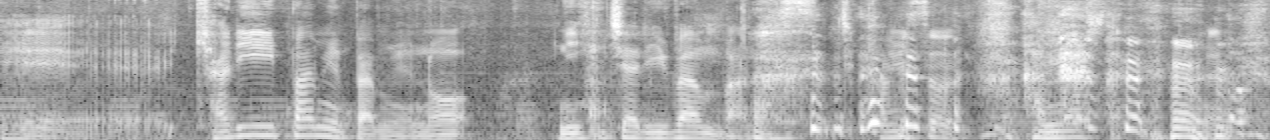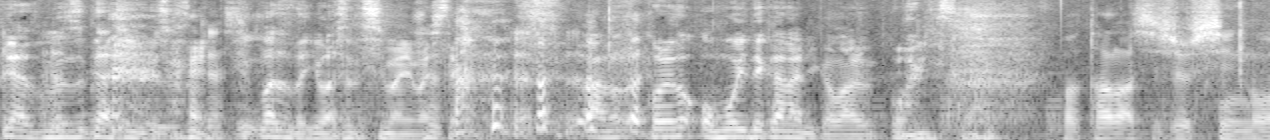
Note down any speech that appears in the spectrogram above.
えーキャリーパミュパミュの忍者リバンバンです。噛みそう、噛みました。いや難しいです難しいわざと言わせてしまいましたけどあのこれの思い出か何かは終わりですか？まあ、田無出身の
